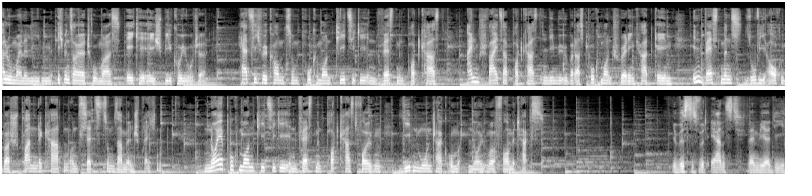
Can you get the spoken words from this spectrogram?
Hallo meine Lieben, ich bin's euer Thomas, aka Spielkoyote. Herzlich willkommen zum Pokémon TCG Investment Podcast, einem Schweizer Podcast, in dem wir über das Pokémon Trading Card Game, Investments sowie auch über spannende Karten und Sets zum Sammeln sprechen. Neue Pokémon TCG Investment Podcast folgen jeden Montag um 9 Uhr vormittags. Ihr wisst, es wird ernst, wenn wir die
